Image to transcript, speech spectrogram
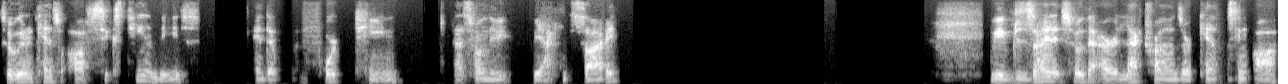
So we're going to cancel off 16 of these, end up with 14. That's on the reactant side. We've designed it so that our electrons are canceling off.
